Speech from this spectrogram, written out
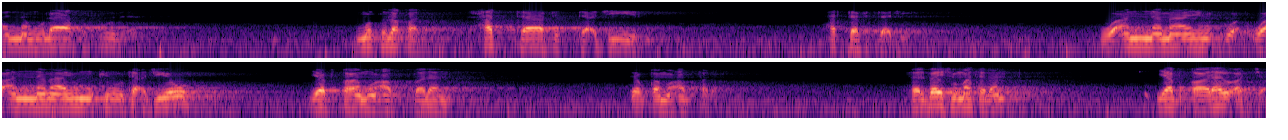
أنه لا يصح مطلقا حتى في التأجير حتى في التأجير وأن ما وأن ما يمكن تأجيره يبقى معطلا. يبقى معطلا. فالبيت مثلا يبقى لا يؤجر.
